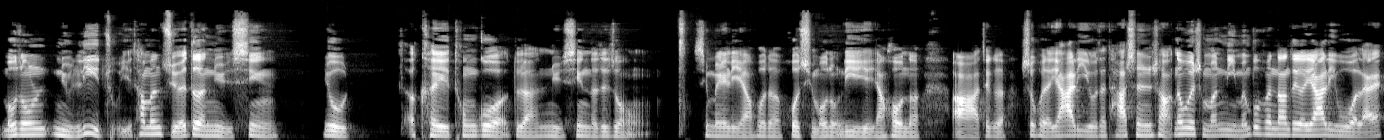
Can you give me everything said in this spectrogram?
某种女力主义。他们觉得女性又呃可以通过对吧，女性的这种性魅力啊，或者获取某种利益，然后呢啊，这个社会的压力又在她身上。那为什么你们不分担这个压力，我来？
